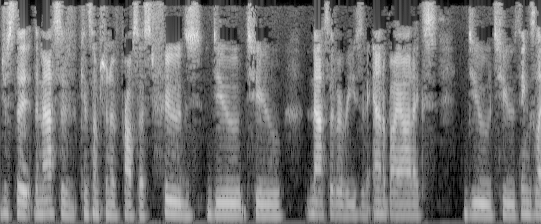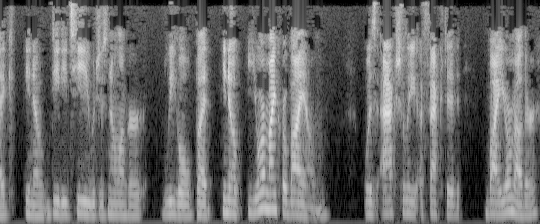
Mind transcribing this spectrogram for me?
just the, the massive consumption of processed foods due to massive overuse of antibiotics, due to things like, you know, DDT, which is no longer legal, but, you know, your microbiome was actually affected by your mother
